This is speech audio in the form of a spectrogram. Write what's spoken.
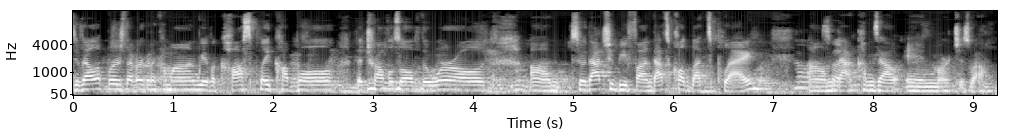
developers that are going to come on. We have a cosplay couple that travels all over the world. Um, so that should be fun. That's called Let's Play. Um, awesome. that comes out in March as well.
